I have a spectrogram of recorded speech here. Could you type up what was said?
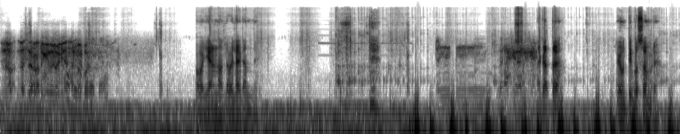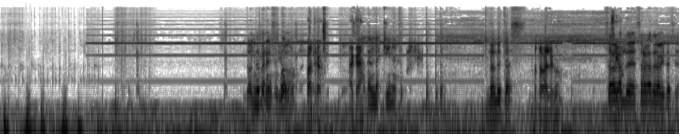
No, no hace rato que no venía a hacer por papá. acá. Vamos, llévanos la vela grande. Acá está. Es un tipo sombra. ¿Dónde apareció? Cuatro. Acá. Acá en la esquina. ¿Dónde estás? ¿Botó algo? Salgan, de, salgan de la habitación.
